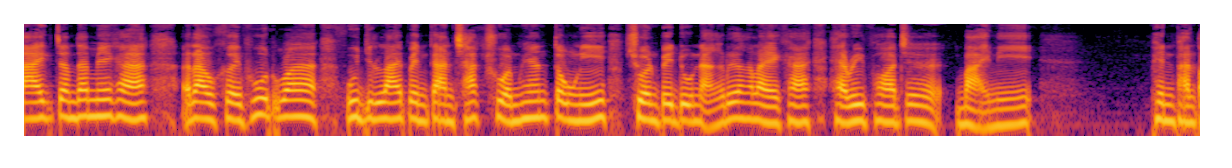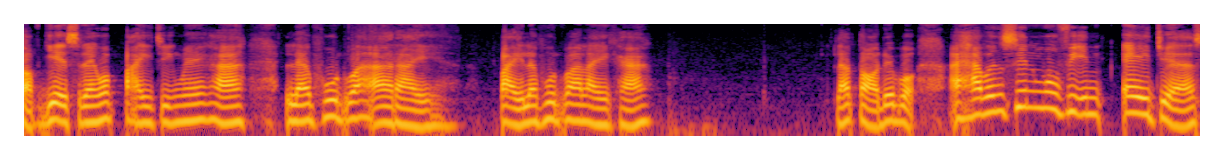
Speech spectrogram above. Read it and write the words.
like จำได้ไหมคะ เราเคยพูดว่า would you like เป็นการชักชวนเพราะฉะนั้นตรงนี้ชวนไปดูหนังเรื่องอะไรคะ Harry Potter บ่ายนี้ เพนพันตอบ yes แสดงว่าไปจริงไหมคะ แล้วพูดว่าอะไร ไปแล้วพูดว่าอะไรคะ แล้วต่อด้วยบอก I haven't seen movie in ages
